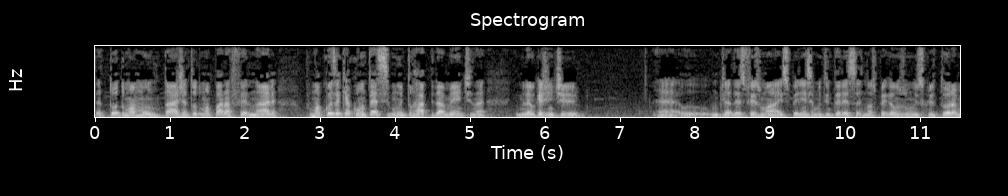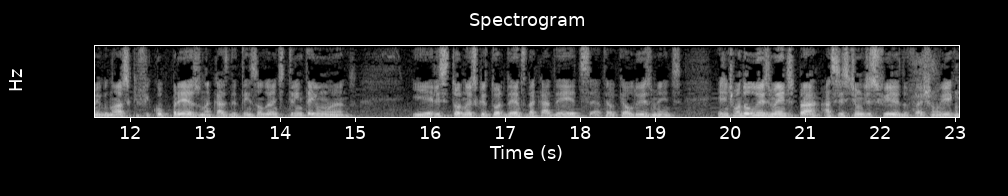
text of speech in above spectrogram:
é toda uma montagem, é toda uma parafernália para uma coisa que acontece muito rapidamente, né? Eu me lembro que a gente, é, um dia desse, fez uma experiência muito interessante. Nós pegamos um escritor amigo nosso que ficou preso na casa de detenção durante 31 anos. E ele se tornou escritor dentro da cadeia, etc. É o que é o Luiz Mendes. E a gente mandou o Luiz Mendes para assistir um desfile do Fashion Week,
